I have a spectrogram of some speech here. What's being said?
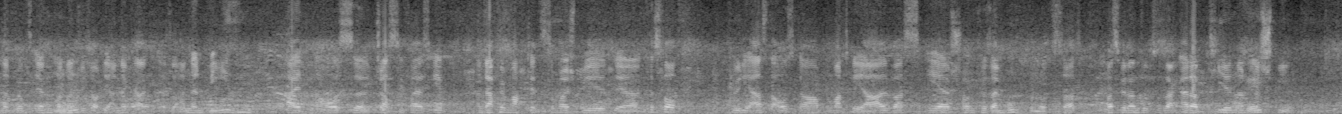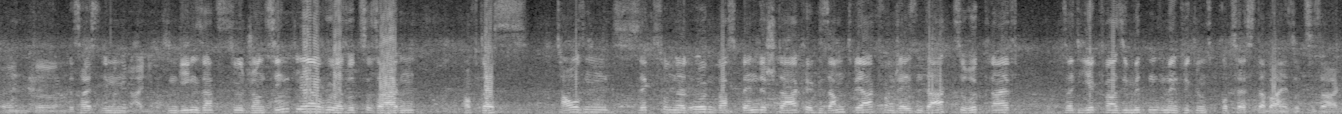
Dann wird es irgendwann natürlich auch die anderen, also anderen Wesenheiten aus äh, Justifiers geben. Und dafür macht jetzt zum Beispiel der Christoph für die erste Ausgabe Material, was er schon für sein Buch benutzt hat, was wir dann sozusagen adaptieren dann Okay. fürs Spiel. Und äh, Das heißt, im, im Gegensatz zu John Sinclair, wo er sozusagen auf das 1600 irgendwas Bände starke Gesamtwerk von Jason Dark zurückgreift, seid ihr hier quasi mitten im Entwicklungsprozess dabei sozusagen.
